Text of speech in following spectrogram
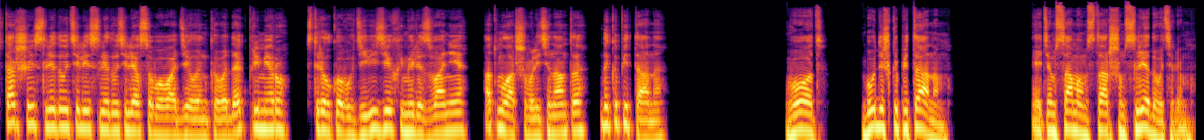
Старшие следователи и следователи особого отдела НКВД, к примеру, в стрелковых дивизиях имели звание от младшего лейтенанта до капитана. Вот, будешь капитаном. Этим самым старшим следователем.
